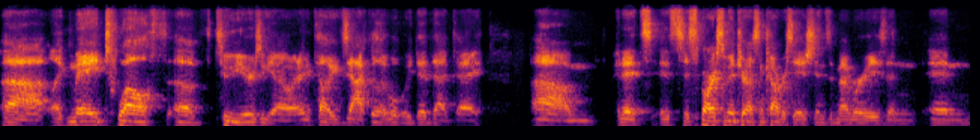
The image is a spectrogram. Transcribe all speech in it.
uh, like May 12th of two years ago? And I can tell you exactly like what we did that day. Um, and it's it's just sparked some interesting conversations and memories and and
